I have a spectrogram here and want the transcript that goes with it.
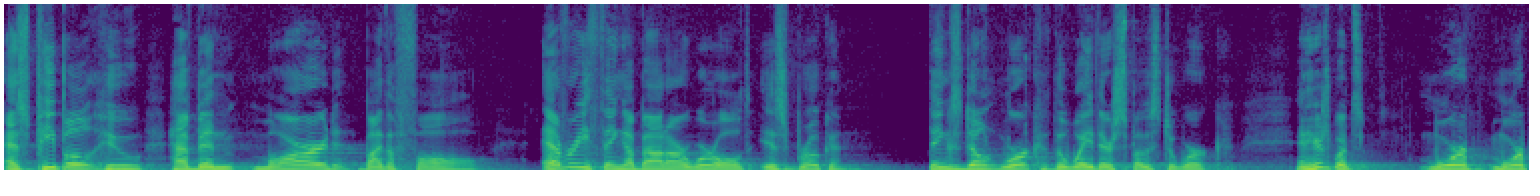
As people who have been marred by the fall, everything about our world is broken. Things don't work the way they're supposed to work. And here's what's more, more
